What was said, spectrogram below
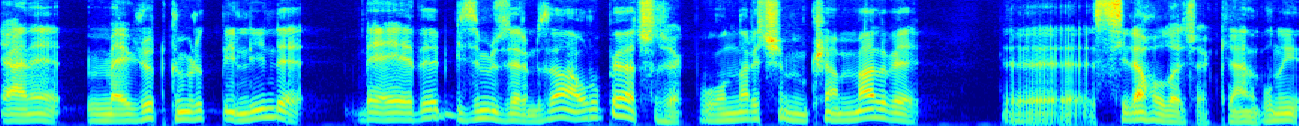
Yani mevcut gümrük birliğiyle BE'de bizim üzerimize Avrupa'ya açılacak. Bu onlar için mükemmel ve e, silah olacak. Yani bunu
